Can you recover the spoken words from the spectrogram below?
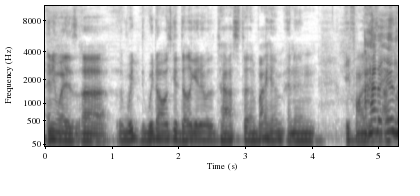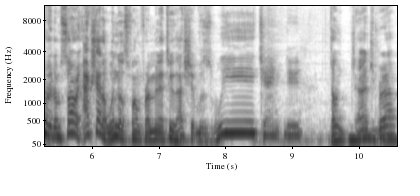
Anyways, uh, we we'd always get delegated with the task to invite him, and then he finally. I had an iPhone. Android. I'm sorry. I actually had a Windows phone for a minute too. That shit was weak. Jank, dude. Don't judge, bro.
